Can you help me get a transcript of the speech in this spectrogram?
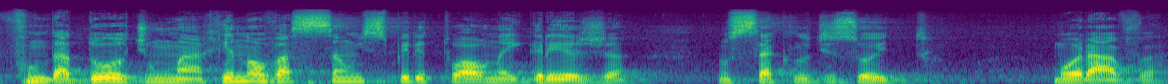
fundador de uma renovação espiritual na igreja no século XVIII, morava.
